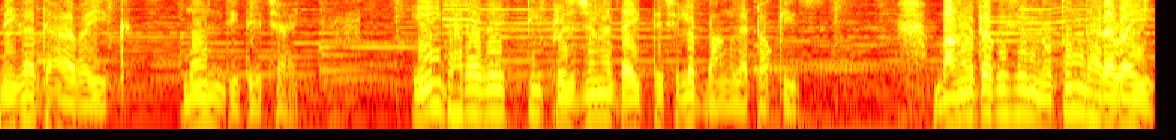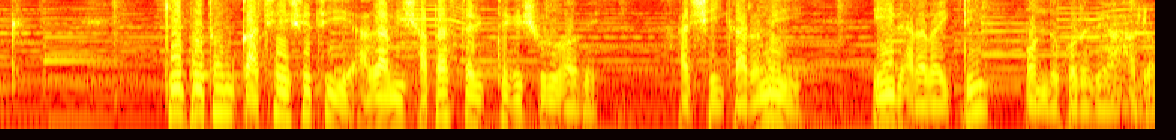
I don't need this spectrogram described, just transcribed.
মেগা ধারাবাহিক মন দিতে চায়। এই ধারাবাহিকটি প্রযোজনার দায়িত্বে ছিল বাংলা টকিজ। বাংলা টকিজের নতুন ধারাবাহিক, কে প্রথম কাছে এসেছি আগামী সাতাশ তারিখ থেকে শুরু হবে। আর সেই কারণেই এই ধারাবাহিকটি বন্ধ করে দেওয়া হলো।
